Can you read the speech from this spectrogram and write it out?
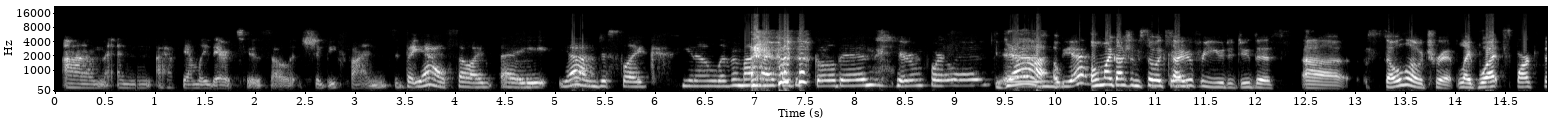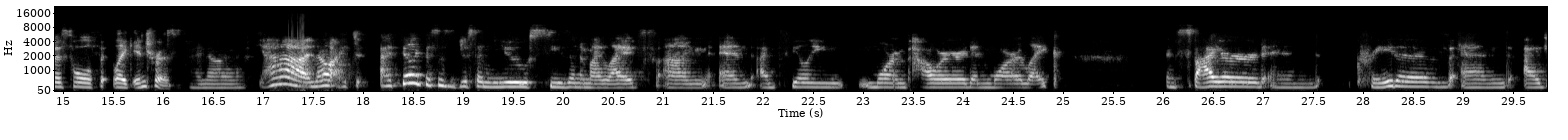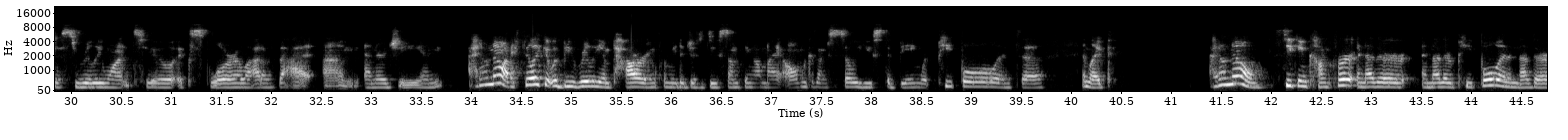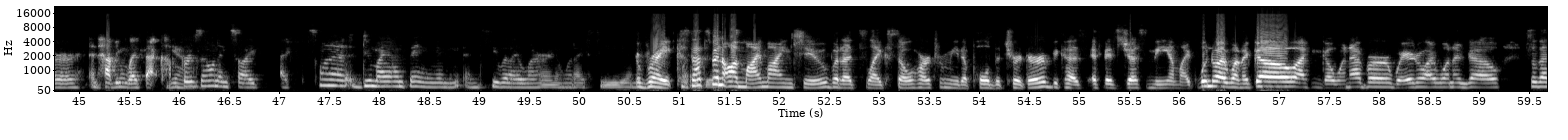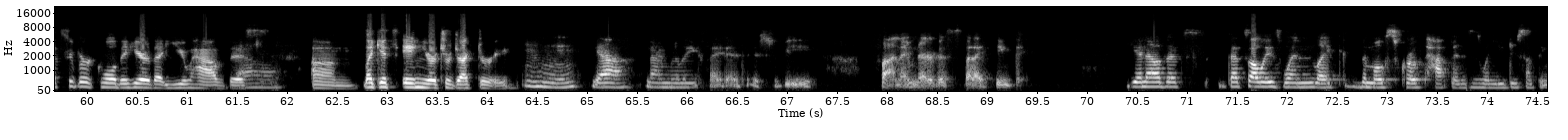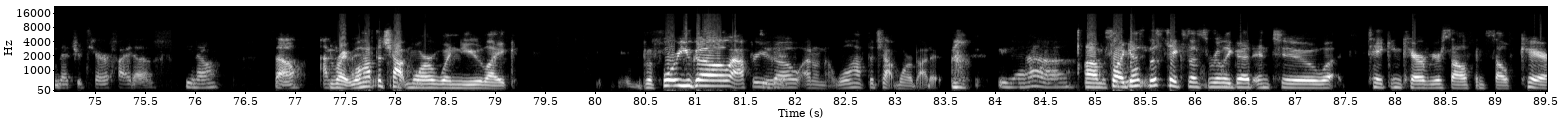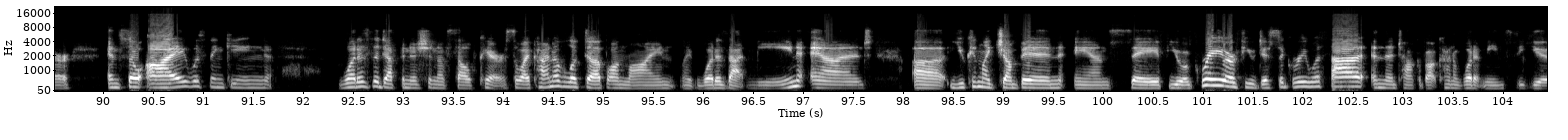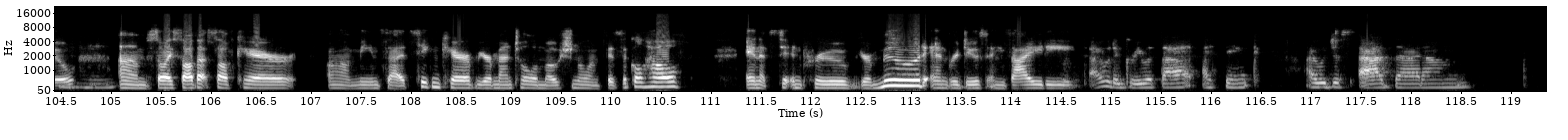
Um, and I have family there too, so it should be fun. But yeah, so I, I, yeah, I'm just like, you know, living my life like it's golden here in Portland. Yeah. And yeah. Oh my gosh, I'm so good. excited for you to do this uh, solo trip. Like, what sparked this whole like interest? I know. Yeah, no, I, I feel like this is just a new season in my life. Um, and I'm feeling more empowered and more like inspired and creative. And I just really want to explore a lot of that um, energy. And I don't know, I feel like it would be really empowering for me to just do something on my own because I'm so used to being with people and to, and like, I don't know, seeking comfort in other in other people and another and having like that comfort Yeah. zone. And so I, I just want to do my own thing and, and see what I learn and what I see. And Right, because that's been on my mind too, but it's like so hard for me to pull the trigger because if it's just me, I'm like, when do I want to go? I can go whenever. Where do I want to go? So that's super cool to hear that you have this, Yeah. um, like it's in your trajectory. Mm-hmm. Yeah. No, I'm really excited. It should be fun. I'm nervous, but I think, you know, that's that's always when like the most growth happens is when you do something that you're terrified of, you know? So I'm Right, we'll have to chat more when you like before you go, after you go. I don't know. We'll have to chat more about it. Yeah. Um, so I guess this takes us really good into taking care of yourself and self care. And so I was thinking, what is the definition of self care? So I kind of looked up online, like, what does that mean? And uh, you can like jump in and say if you agree or if you disagree with that, and then talk about kind of what it means to you. Mhm. Um, so I saw that self care um, means that it's taking care of your mental, emotional, and physical health, and it's to improve your mood and reduce anxiety. I would agree with that. I think I would just add that, um,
